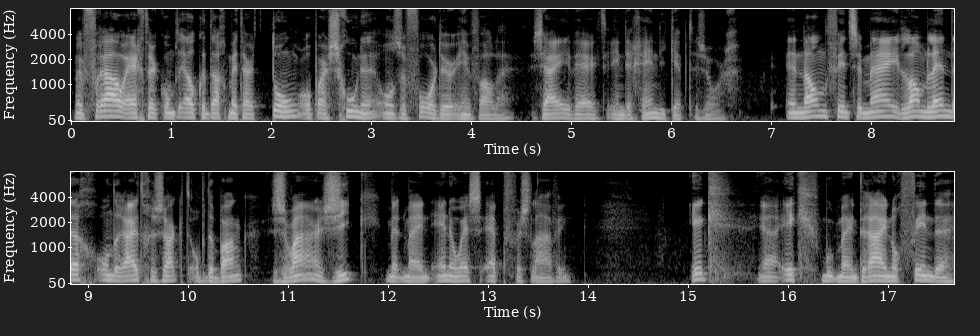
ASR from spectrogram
Mijn vrouw echter komt elke dag met haar tong op haar schoenen onze voordeur invallen. Zij werkt in de gehandicaptenzorg. En dan vindt ze mij lamlendig onderuitgezakt op de bank, zwaar ziek met mijn NOS-app-verslaving. Ik, ja, ik moet mijn draai nog vinden.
